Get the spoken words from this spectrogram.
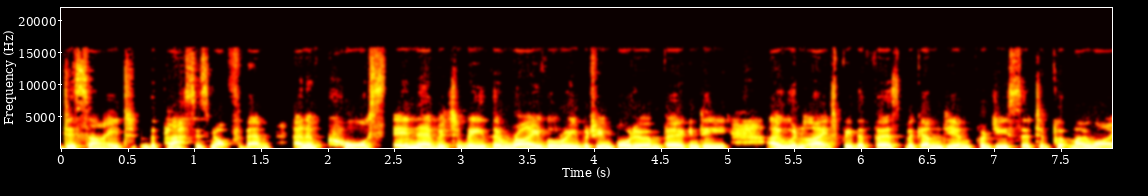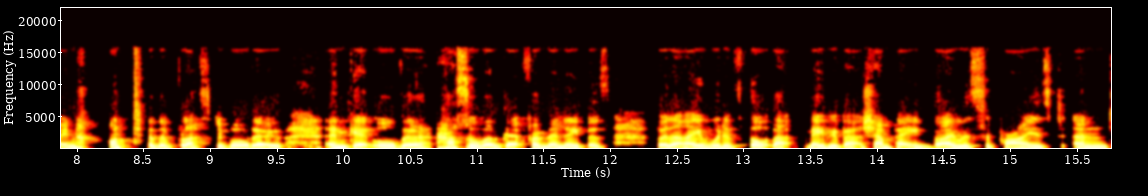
decide the Place is not for them. And of course, inevitably, the rivalry between Bordeaux and Burgundy. I wouldn't like to be the first Burgundian producer to put my wine onto the Place de Bordeaux and get all the hassle they'll get from their neighbours. But I would have thought that maybe about Champagne. But I was surprised and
